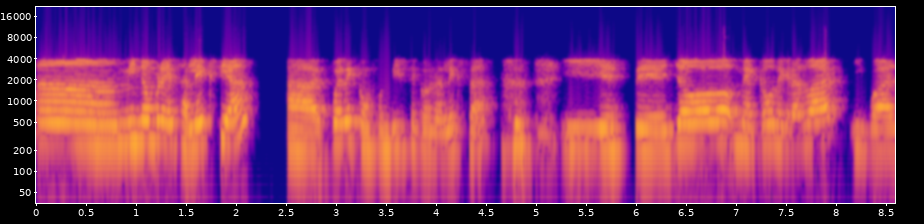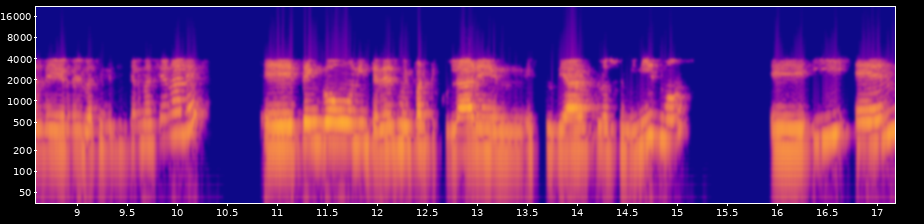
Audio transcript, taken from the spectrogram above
uh, mi nombre es Alexia, uh, puede confundirse con Alexa, y este, yo me acabo de graduar igual de Relaciones Internacionales. Eh, tengo un interés muy particular en estudiar los feminismos eh, y en,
